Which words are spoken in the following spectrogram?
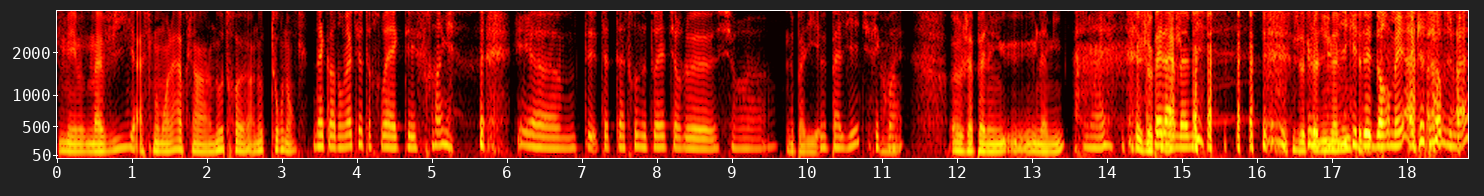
Mais ma vie, à ce moment-là, a pris un autre, un autre tournant. D'accord, donc là, tu vas te retrouver avec tes fringues et euh, ta trousse de toilette sur le, sur, euh, Le palier. le palier. Tu fais quoi? Ouais. Euh, J'appelle une, une amie. Ouais. Je Appelle à claire. mamie. Parce que le J'appelle une amie qui était dormé à 4h du mat.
